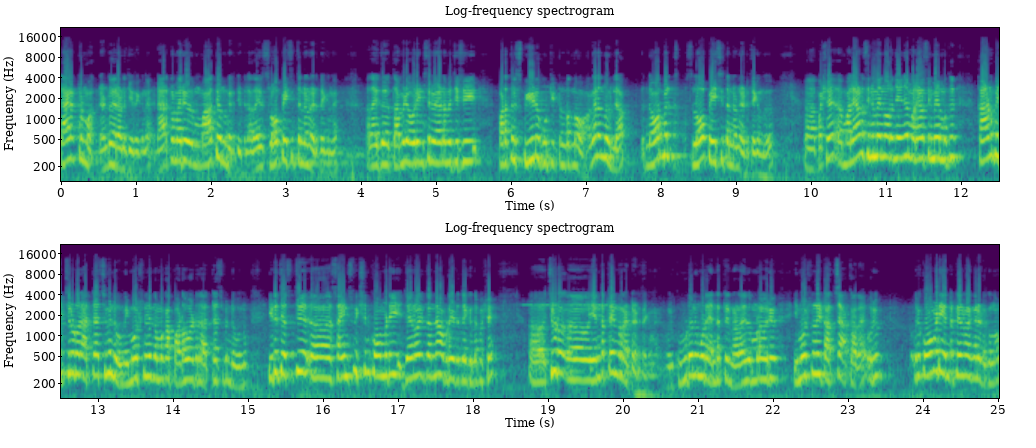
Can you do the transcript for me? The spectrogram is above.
ഡയറക്ടർമാർ രണ്ടുപേരാണ് ചെയ്തേക്കുന്നത്. ഡയറക്ടർമാർ മാറ്റമൊന്നും വരുത്തിയിട്ടില്ല. അതായത് സ്ലോ പേസിൽ തന്നെയാണ് എടുത്തേക്കുന്നത്. അതായത് തമിഴ് ഓഡിയൻസിന് വേണം വെച്ചിട്ട് പടത്തിന് സ്പീഡ് കൂട്ടിയിട്ടുണ്ടെന്നോ അങ്ങനെയൊന്നുമില്ല നോർമൽ സ്ലോ പേസിൽ തന്നെയാണ് എടുത്തേക്കുന്നത്. പക്ഷേ മലയാള സിനിമ എന്ന് പറഞ്ഞു കഴിഞ്ഞാൽ മലയാള സിനിമ നമുക്ക് കാണുമ്പോൾ ഇച്ചിരി ഒരു അറ്റാച്ച്മെന്റ് തോന്നും. ഇമോഷണലി നമുക്ക് ആ പടമായിട്ട് ഒരു അറ്റാച്ച്മെന്റ് തോന്നും. ഇത് just science fiction comedy general തന്നെ അവിടെ എടുത്തേക്കുന്നത്. പക്ഷേ ഇച്ചിരി എന്റർടൈനർ ആയിട്ട് എടുത്തേക്കുന്നത്. ഒരു കൂടുതലും കൂടെ എന്റർടൈനർ അതായത് നമ്മളെ ഒരു ഇമോഷണലി ടച്ച് ആക്കാതെ ഒരു ഒരു കോമഡി എന്റർടൈനർ എങ്ങനെ എടുക്കുന്നു.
